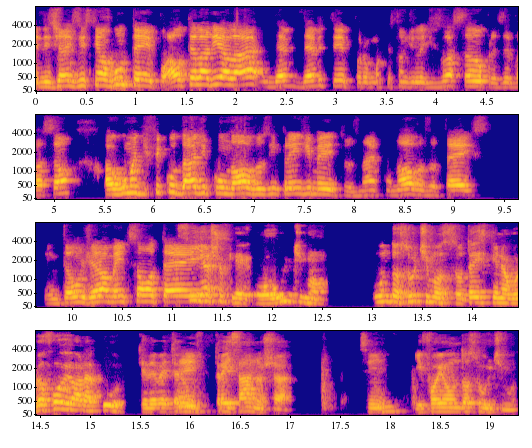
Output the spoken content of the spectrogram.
eles já existem há algum Sim. tempo. A hotelaria lá deve, deve ter, por uma questão de legislação, preservação, alguma dificuldade com novos empreendimentos, né? com novos hotéis. Então, geralmente são hotéis. Sim, acho que o último, um dos últimos hotéis que inaugurou foi o Aracur, que deve ter Sim. uns três anos já. Sim, Sim, e foi um dos últimos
